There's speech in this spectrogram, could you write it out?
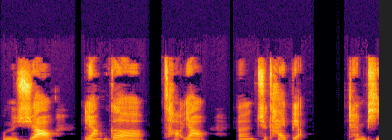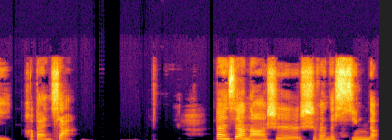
我们需要两个草药，嗯，去开表：陈皮和半夏。半夏呢是十分的辛的，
